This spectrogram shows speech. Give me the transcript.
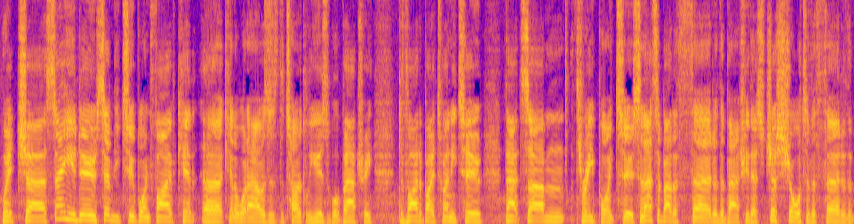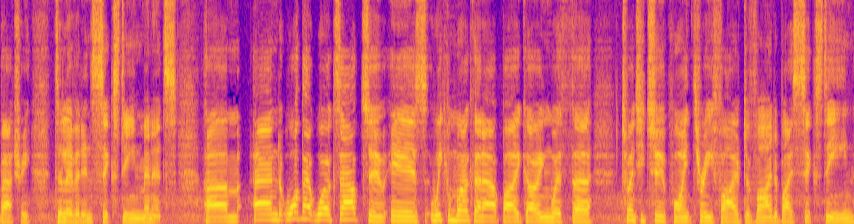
which uh, say you do 72.5 ki uh, kilowatt hours as the total usable battery, divided by 22, that's um, 3.2. So that's about a third of the battery. That's just short of a third of the battery delivered in 16 minutes. Um, and what that works out to is we can work that out by going with uh, 22.35 divided by 16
